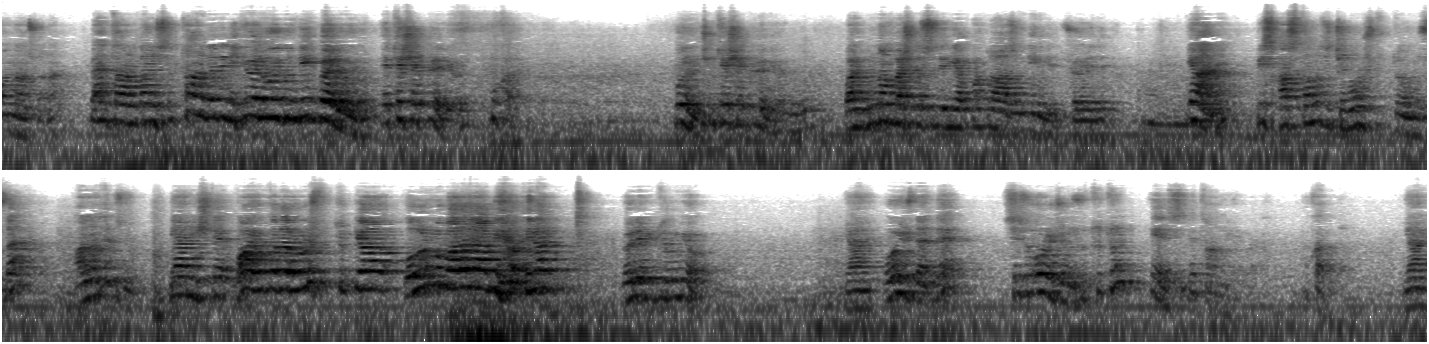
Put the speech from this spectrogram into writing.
Ondan sonra ben Tanrı'dan istedim. Tanrı da dedi ki öyle uygun değil böyle uygun. E teşekkür ediyorum. Bu kadar. Bunun için teşekkür ediyorum. Bak bundan başkası dedi yapmak lazım değil dedi. Söyledi. Yani biz hastamız için oruç tuttuğumuzda anladınız mı? Yani işte vay o kadar oruç tuttuk ya olur mu bana abi ya filan. Böyle bir durum yok. Yani o yüzden de siz orucunuzu tutun, gerisini de Tanrı'ya bırakın. Bu kadar. Yani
